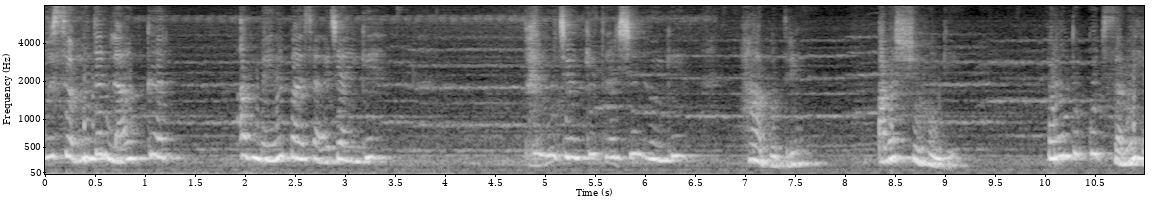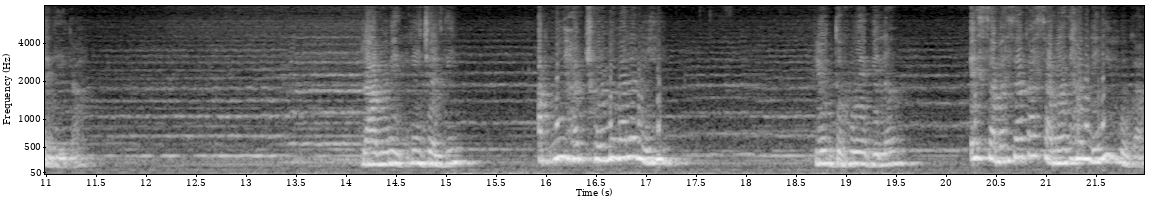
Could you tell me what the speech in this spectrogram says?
वो समुद्र लाभ कर अब मेरे पास आ जाएँगे। फिर मुझे उनके दर्शन होंगे। हाँ पुत्री, अवश्य होंगे, परंतु कुछ समय लगेगा। रावण इतनी जल्दी अपनी हट छोड़ने वाला नहीं। युद्ध हुए बिना इस समस्या का समाधान नहीं होगा।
